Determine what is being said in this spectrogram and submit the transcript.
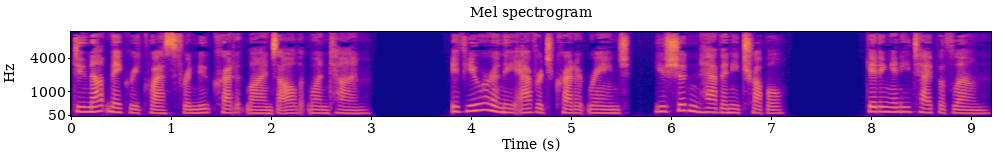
Do not make requests for new credit lines all at one time. If you are in the average credit range, you shouldn't have any trouble getting any type of loan.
